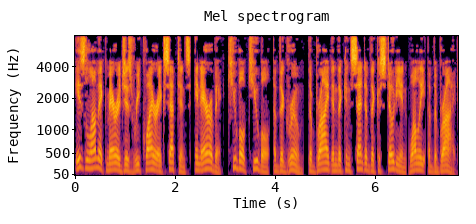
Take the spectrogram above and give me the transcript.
Islamic marriages require acceptance, in Arabic, qubul qubul, of the groom, the bride and the consent of the custodian wali of the bride.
